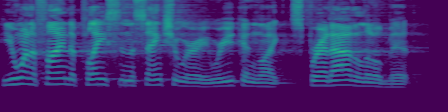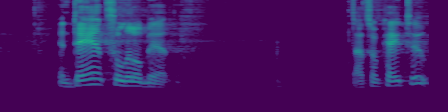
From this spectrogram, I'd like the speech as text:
you want to find a place in the sanctuary where you can like spread out a little bit and dance a little bit. That's okay too.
